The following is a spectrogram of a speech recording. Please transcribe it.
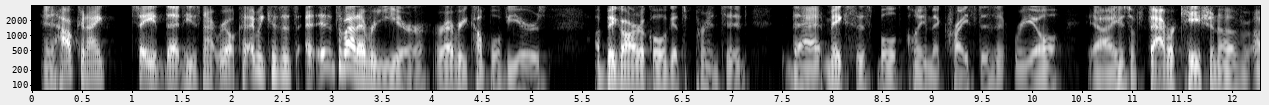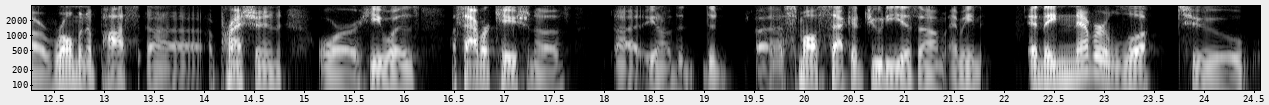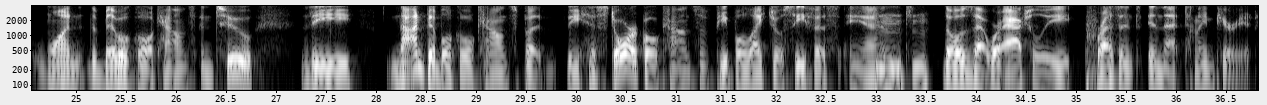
and how can i say that he's not real? I mean because it's it's about every year or every couple of years a big article gets printed that makes this bold claim that christ isn't real. Uh, he was a fabrication of uh, roman apos- uh, oppression or he was a fabrication of uh, you know the the uh, small sect of judaism. I mean and they never look to one the biblical accounts and two the non-biblical accounts but the historical accounts of people like josephus and mm-hmm. those that were actually present in that time period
